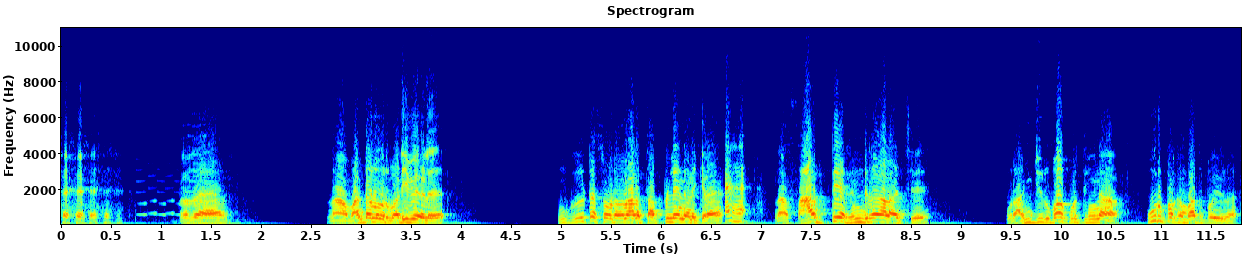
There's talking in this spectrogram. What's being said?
நான் வண்டலூர் வடிவேலு. உங்ககிட்ட சொல்றதுனால தப்புலன்னு நினைக்கிறேன். நான் சாப்பிட்டே ரெண்டு நாள் ஆச்சு. ஒரு அஞ்சு ரூபாய் கொடுத்தீங்கன்னா ஊர் பக்கம் பார்த்து போயிடுவேன்.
